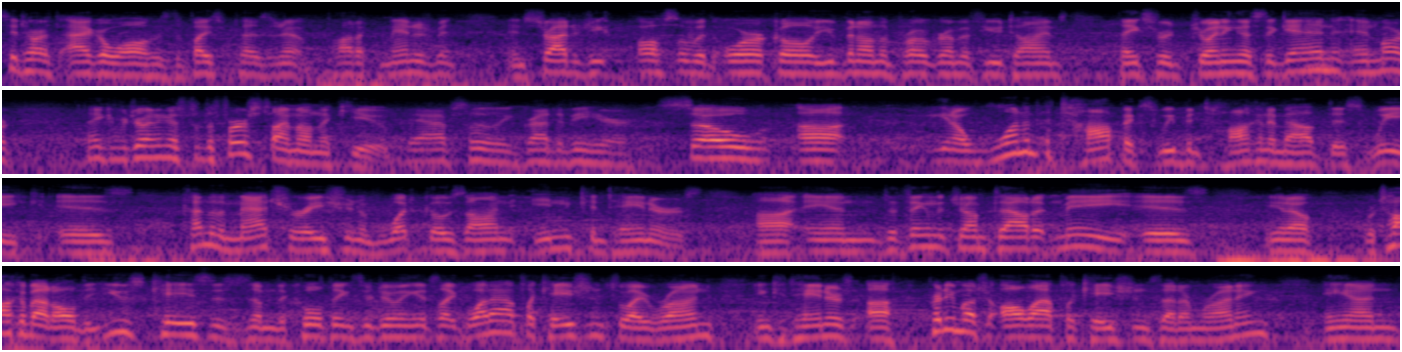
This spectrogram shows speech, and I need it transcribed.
Siddharth Agarwal, who's the Vice President of Product Management and Strategy, also with Oracle. You've been on the program a few times. Thanks for joining us again, and Mark, thank you for joining us for the first time on theCUBE. Yeah, absolutely, glad to be here. So, uh, you know, one of the topics we've been talking about this week is kind of the maturation of what goes on in containers. Uh, and the thing that jumped out at me is, you know, we're talking about all the use cases, some of the cool things they're doing. It's like, what applications do I run in containers? Uh, pretty much all applications that I'm running. And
